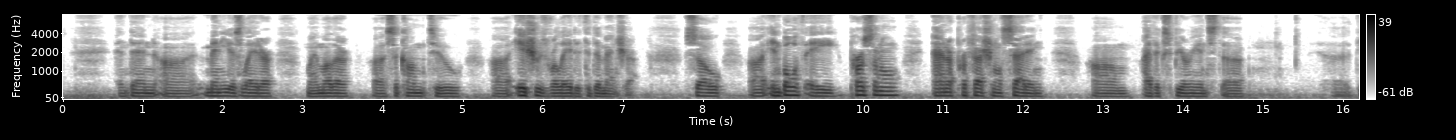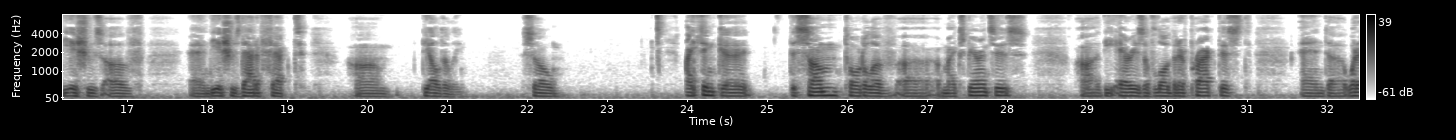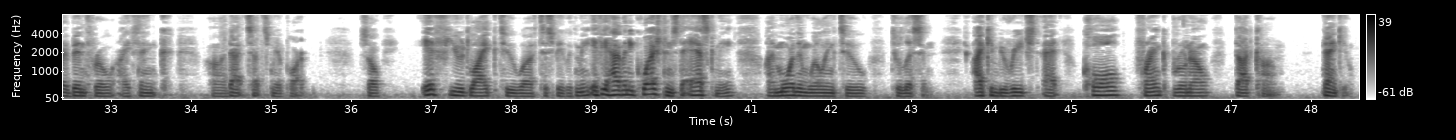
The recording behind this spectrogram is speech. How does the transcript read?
And then uh, many years later, my mother uh, succumbed to uh, issues related to dementia. So, uh, in both a personal and a professional setting, um, I've experienced the issues of and the issues that affect um, the elderly. So, I think uh, the sum total of, uh, of my experiences, uh, the areas of law that I've practiced, and uh, what I've been through, I think uh, that sets me apart. So if you'd like to uh, to speak with me, if you have any questions to ask me, I'm more than willing to to listen. I can be reached at callfrankbruno.com. Thank you.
